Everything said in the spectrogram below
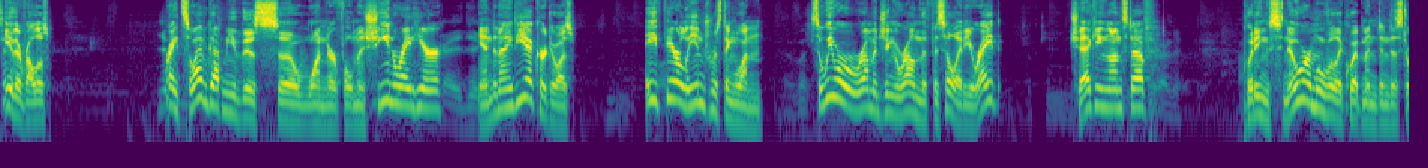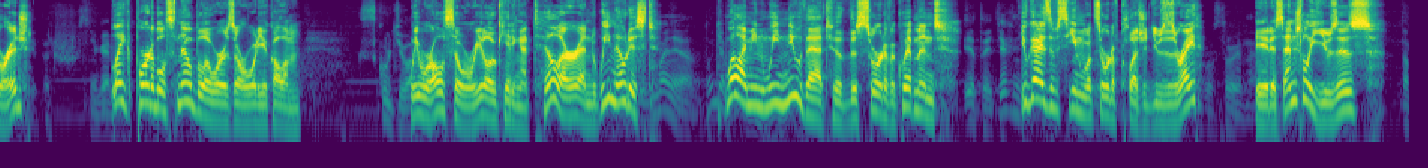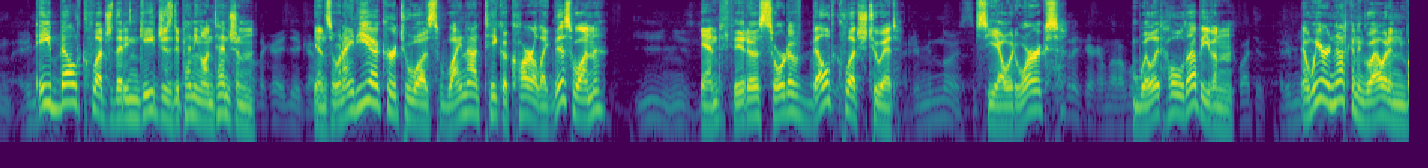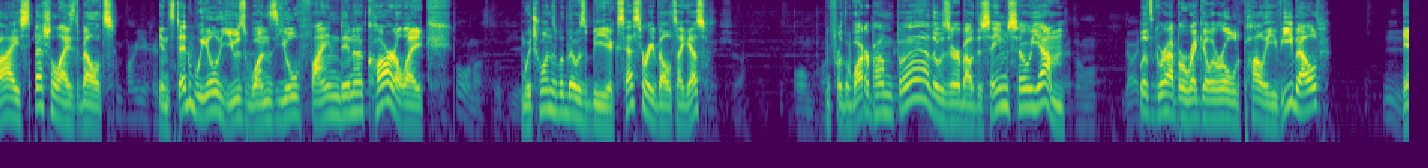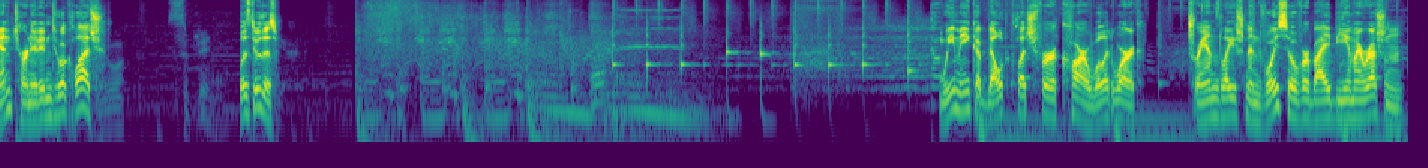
Hey there, fellows. Right, so I've got me this uh, wonderful machine right here, and an idea occurred to us. A fairly interesting one. So we were rummaging around the facility, right? Checking on stuff, putting snow removal equipment into storage, like portable snow blowers or what do you call them. We were also relocating a tiller, and we noticed. Well, I mean, we knew that uh, this sort of equipment. You guys have seen what sort of clutch it uses, right? It essentially uses a belt clutch that engages depending on tension. And so an idea occurred to us why not take a car like this one and fit a sort of belt clutch to it? See how it works? Will it hold up even? And we are not going to go out and buy specialized belts. Instead, we'll use ones you'll find in a car, like. Which ones would those be? Accessory belts, I guess. For the water pump, uh, those are about the same, so yum. Let's grab a regular old Poly V belt and turn it into a clutch. Let's do this. We make a belt clutch for a car, will it work? Translation and voiceover by BMI Russian.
